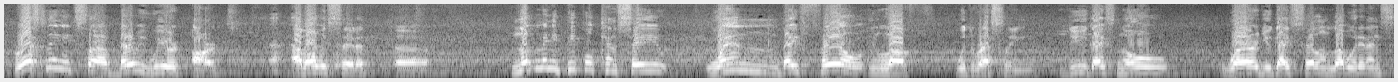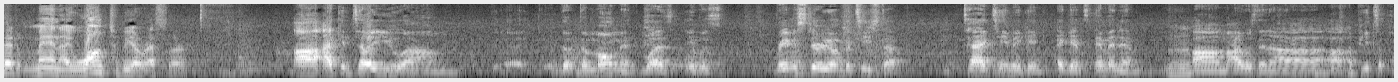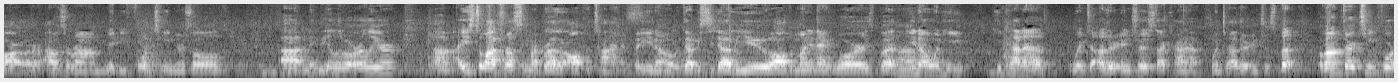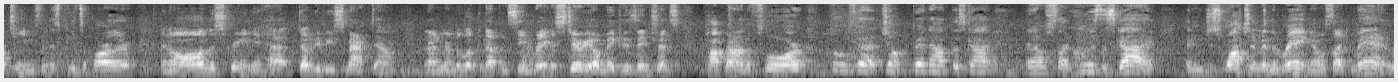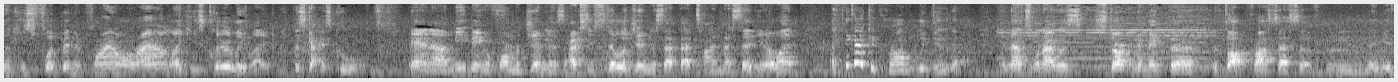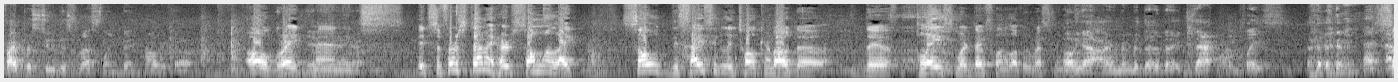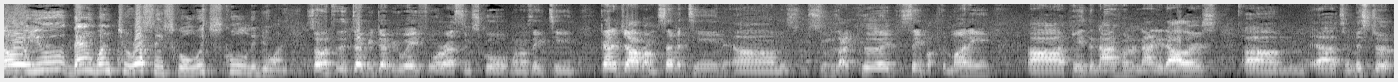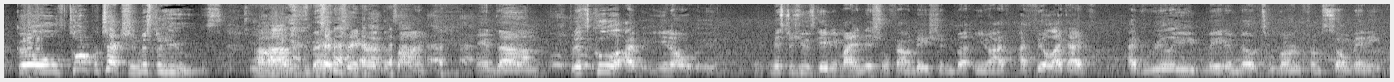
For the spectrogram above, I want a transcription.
wrestling it's a very weird art. I've always said it. Uh, not many people can say when they fell in love with wrestling. Do you guys know where you guys fell in love with it and said, "Man, I want to be a wrestler"? Uh, I can tell you, um, the the moment was it was Rey Mysterio and Batista tag team against, against MNM. Um, I was in a, a, a pizza parlor. I was around maybe 14 years old, uh, maybe a little earlier. Um, I used to watch wrestling with my brother all the time, but you know WCW, all the Monday Night Wars. But you know when he he kind of went to other interests, I kind of went to other interests. But around 13, 14, I was in this pizza parlor, and on the screen they had WWE SmackDown. And I remember looking up and seeing Rey Mysterio making his entrance, popping on the floor. Who's that jumping out the sky? And I was like, who is this guy? And just watching him in the ring, I was like, man, look, he's flipping and flying all around. Like he's clearly like this guy's cool. And uh, me being a former gymnast, actually still a gymnast at that time, I said, you know what? I think I could probably do that. And that's when I was starting to make the, the thought process of, hmm, maybe if I pursue this wrestling thing, how would it go? Oh, great, Yeah, man! yeah, yeah. It's it's the first time I heard someone like so decisively talking about the the place where they fell in love with wrestling. Oh yeah, I remember the, the exact place. So you then went to wrestling school. Which school did you went? So I went to the WWA4 wrestling school when I was 18. Got a job around 17 um, as, as soon as I could, to save up the money. Uh, paid the $990 um, uh, to Mr. Good old Total Protection, Mr. Hughes, uh, Uh-huh. the head trainer at the time. And um, but it's cool. I you know, Mr. Hughes gave me my initial foundation, but you know, I, I feel like I've I've really made a note to learn from so many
